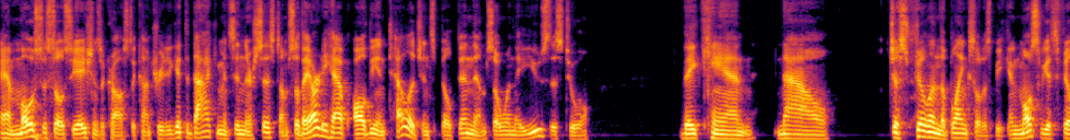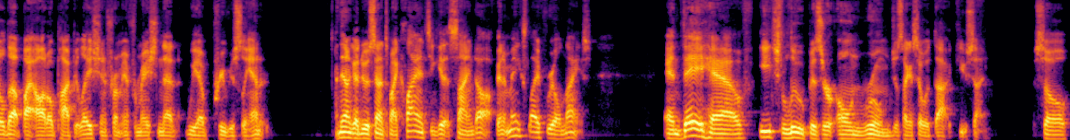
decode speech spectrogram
and most associations across the country to get the documents in their system. So they already have all the intelligence built in them. So when they use this tool, they can now just fill in the blank, so to speak. And most of it gets filled up by auto population from information that we have previously entered. And then I got to do is send it to my clients and get it signed off. And it makes life real nice. And they have each loop is their own room, just like I said with DocuSign. So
